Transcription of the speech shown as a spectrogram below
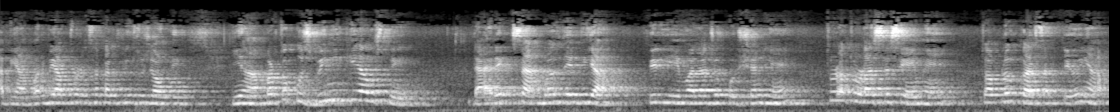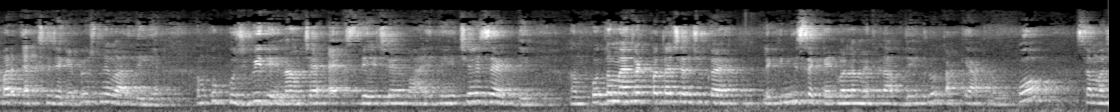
अब यहाँ पर भी आप थोड़ा सा कंफ्यूज हो जाओगे। यहाँ पर तो कुछ भी नहीं किया उसने। डायरेक्ट सैंपल दे दिया। फिर ये वाला जो क्वेश्चन है थोड़ा थोड़ा से सेम है। तो आप लोग कर सकते हो। यहाँ पर एक्स की जगह पे उसने वाई ले लिया हमको कुछ भी देना चाहे एक्स दे, चाहे वाई दे, चाहे जेड दे, हमको तो मेथड पता चल चुका है। लेकिन ये सेकेंड वाला मेथड आप देख लो ताकि आप लोगों को समझ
